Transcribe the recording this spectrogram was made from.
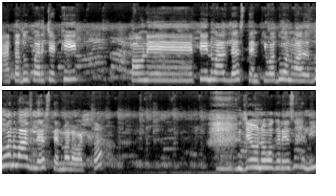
आता दुपारचे ठीक पावणे तीन वाजले असते किंवा दोन वाज दोन वाजले असते मला वाटतं. जेवण वगैरे झाली.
